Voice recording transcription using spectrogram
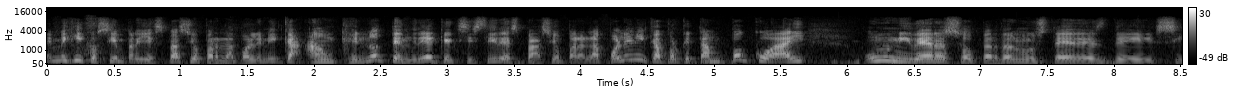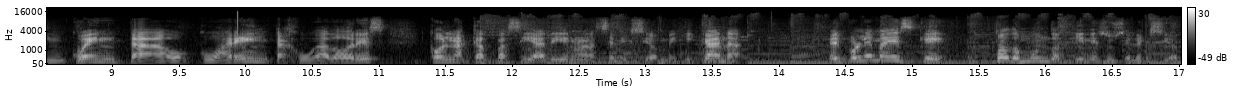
en México siempre hay espacio para la polémica, aunque no tendría que existir espacio para la polémica, porque tampoco hay un universo, perdonen ustedes, de 50 o 40 jugadores con la capacidad de ir a una selección mexicana. El problema es que todo mundo tiene su selección.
